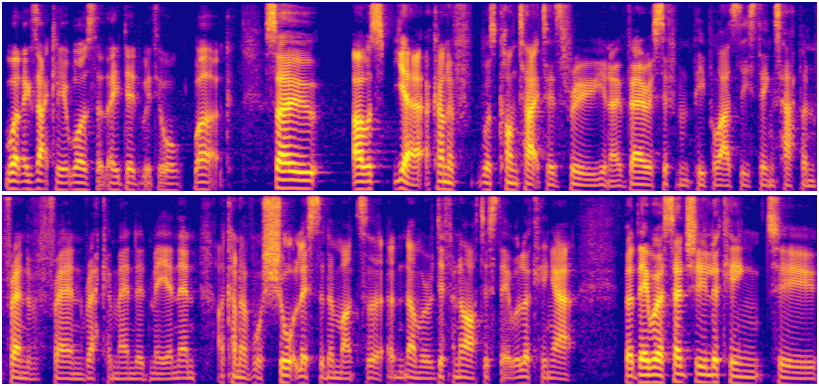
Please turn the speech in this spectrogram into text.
what exactly it was that they did with your work. So I was, yeah, I kind of was contacted through, you know, various different people as these things happen. Friend of a friend recommended me, and then I kind of was shortlisted amongst a, a number of different artists they were looking at. But they were essentially looking to.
